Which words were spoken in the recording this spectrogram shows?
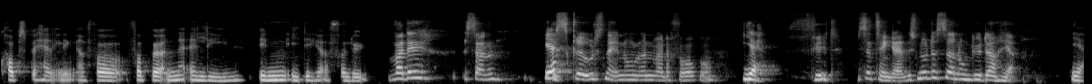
kropsbehandlinger for, for børnene alene inden i det her forløb. Var det sådan ja. beskrivelsen af nogenlunde, hvad der foregår? Ja. Fedt. Så tænker jeg, hvis nu der sidder nogle lyttere her, ja.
